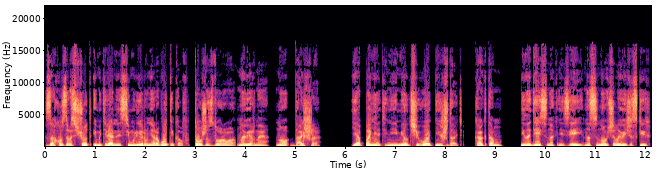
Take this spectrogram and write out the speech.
за хозрасчет и материальное стимулирование работников, тоже здорово, наверное. Но дальше? Я понятия не имел, чего от них ждать. Как там? Не надейся на князей, на сынов человеческих,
